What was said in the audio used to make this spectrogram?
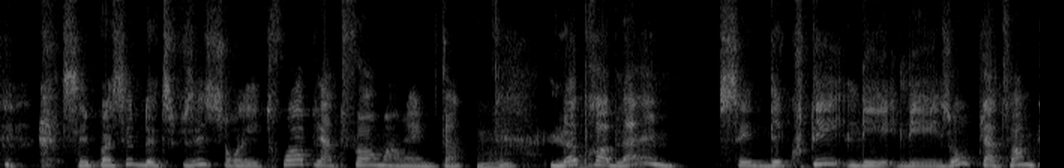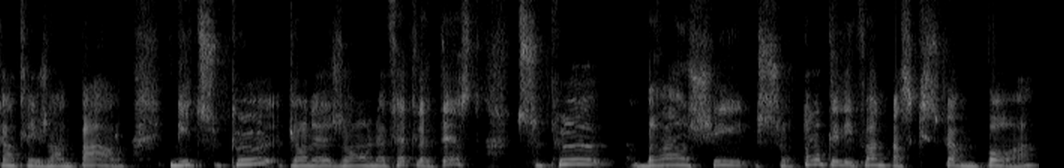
c'est possible d'utiliser sur les trois plateformes en même temps. Le problème, c'est d'écouter les, les autres plateformes quand les gens te parlent. Mais tu peux, puis on a, on a fait le test, tu peux brancher sur ton téléphone parce qu'il ne se ferme pas. hein.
